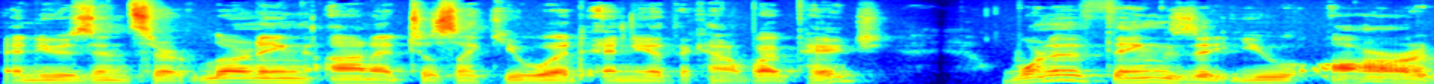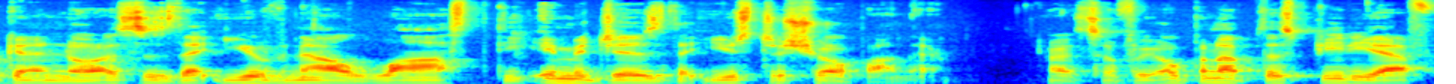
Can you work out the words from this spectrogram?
and use Insert Learning on it just like you would any other kind of web page. One of the things that you are going to notice is that you've now lost the images that used to show up on there. All right, so if we open up this PDF,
